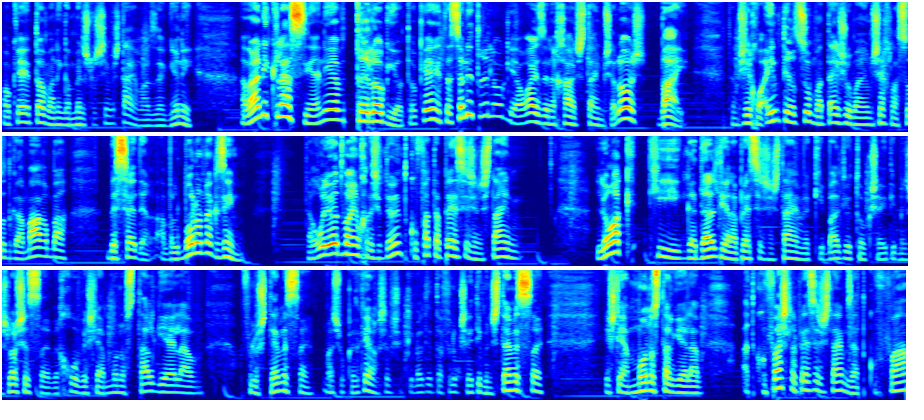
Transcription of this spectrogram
אוקיי? טוב, אני גם בן 32, אז זה הגיוני. אבל אני קלאסי, אני אוהב טרילוגיות, אוקיי? תעשו לי טרילוגיה, Horizon 1, 2, 3, ביי. תמשיכו, אם תרצו מתישהו בהמשך לעשות גם 4, בסדר, אבל בואו לא נגזים. תראו לי עוד דברים חדשים. אתם יודעים, תקופת הפלייסטיישן 2 לא רק כי גדלתי על הפלייסטיישן 2 וקיבלתי אותו כשהייתי בן 13 וכו', ויש לי המון נוסטלגיה אליו, אפילו 12, משהו כזה, כן, אני חושב שקיבלתי אותו אפילו כשהייתי בן 12, יש לי המון נוסטלגיה אליו. התקופה של הפלייסטיישן 2 זה התקופה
